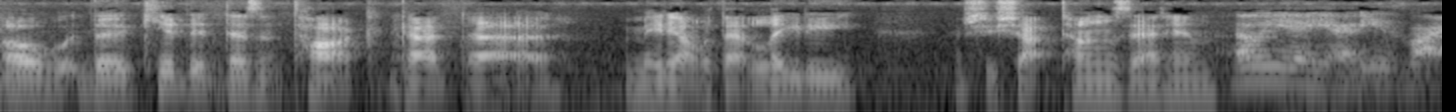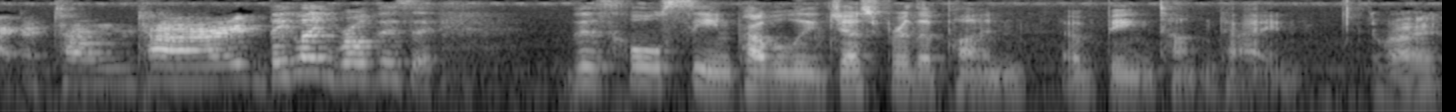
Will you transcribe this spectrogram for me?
oh, the kid that doesn't talk got uh, made out with that lady, and she shot tongues at him. Oh yeah, yeah. He's like a tongue tied. They like wrote this this whole scene probably just for the pun of being tongue tied. Right.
